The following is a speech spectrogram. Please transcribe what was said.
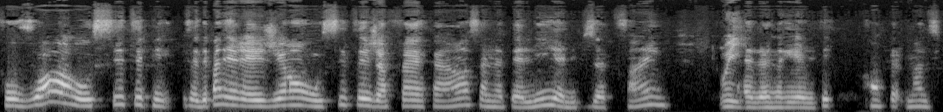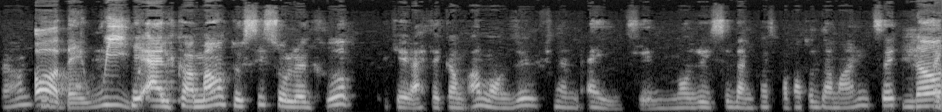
faut voir aussi puis ça dépend des régions aussi j'ai fait référence à Nathalie à l'épisode 5 oui. elle a une réalité complètement différente. Ah ben oui. Puis elle commente aussi sur le groupe qu'elle fait comme oh mon dieu finalement hey, mon dieu ici dans le coin c'est pas tout de même tu sais non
